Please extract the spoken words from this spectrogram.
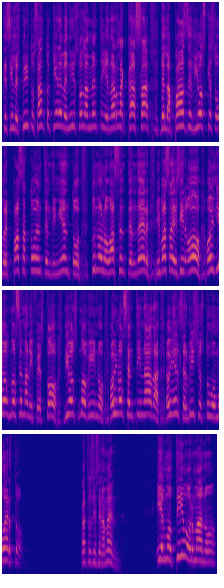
que si el Espíritu Santo quiere venir solamente llenar la casa de la paz de Dios que sobrepasa todo entendimiento, tú no lo vas a entender y vas a decir, oh, hoy Dios no se manifestó, Dios no vino, hoy no sentí nada, hoy el servicio estuvo muerto. ¿Cuántos dicen amén? Y el motivo, hermano,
